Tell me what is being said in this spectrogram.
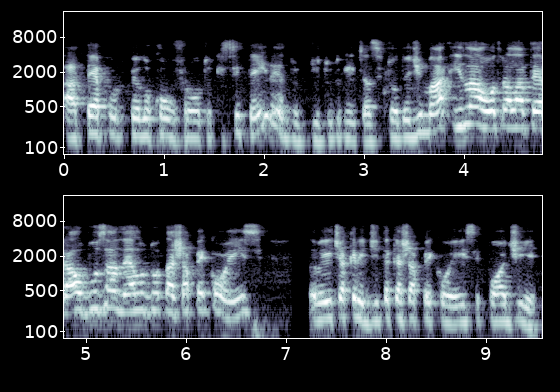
Até por, pelo confronto que se tem, né? De, tudo que a gente já citou do Edmar. E na outra lateral, o Busanello do, da Chapecoense. Também a gente acredita que a Chapecoense pode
